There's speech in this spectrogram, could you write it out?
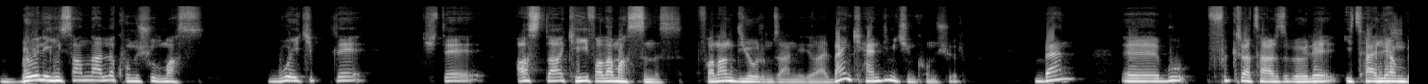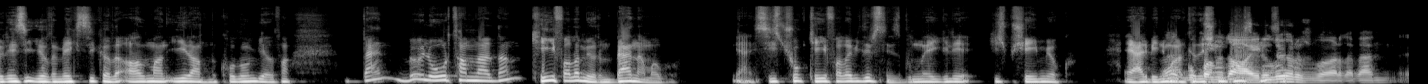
Böyle insanlarla konuşulmaz. Bu ekiple işte asla keyif alamazsınız falan diyorum zannediyorlar. Ben kendim için konuşuyorum. Ben e, bu fıkra tarzı böyle İtalyan, Brezilyalı, Meksikalı, Alman, İranlı, Kolombiyalı falan. Ben böyle ortamlardan keyif alamıyorum. Ben ama bu. Yani siz çok keyif alabilirsiniz. Bununla ilgili hiçbir şeyim yok. Eğer benim evet, arkadaşım... Bu konuda ayrılıyoruz bu arada. Ben e,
